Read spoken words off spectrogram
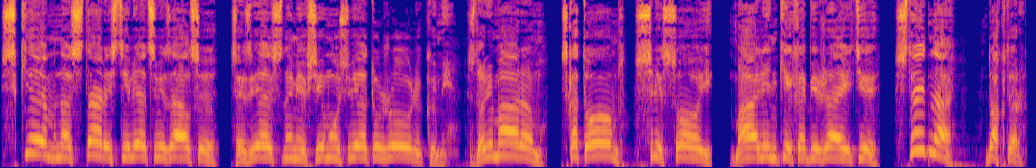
С кем на старости лет связался? С известными всему свету жуликами, с Доримаром, с котом, с лисой. Маленьких обижаете. Стыдно, доктор?»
